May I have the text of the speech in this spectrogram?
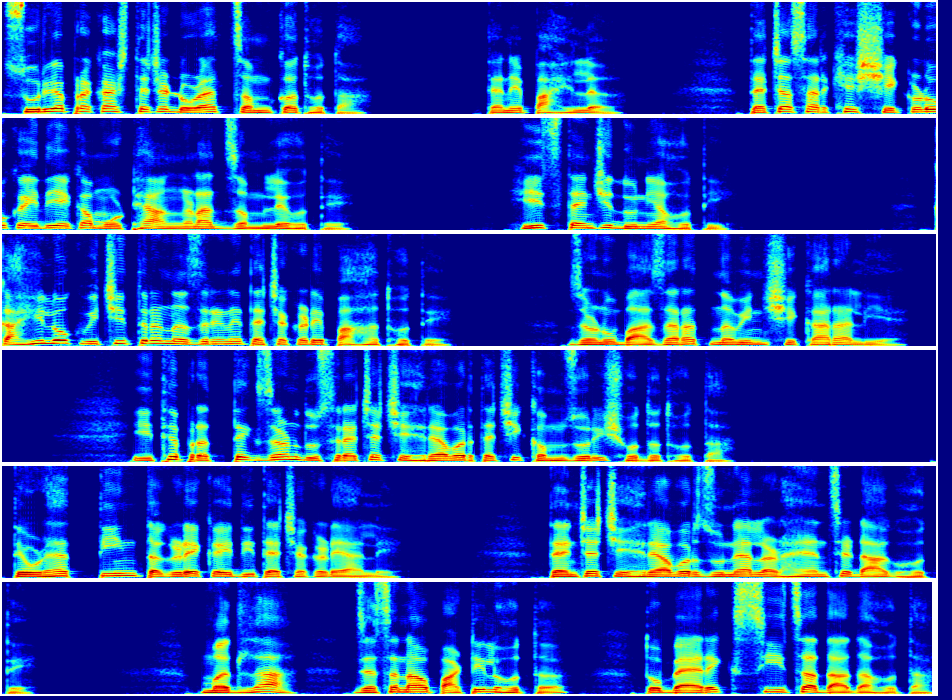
सूर्यप्रकाश त्याच्या डोळ्यात चमकत होता. त्याने पाहिलं त्याच्यासारखे शेकडो कैदी एका मोठ्या अंगणात जमले होते. हीच त्यांची दुनिया होती. काही लोक विचित्र नजरेने त्याच्याकडे पाहत होते. जणू बाजारात नवीन शिकार आलीये. इथे प्रत्येकजण दुसऱ्याच्या चेहऱ्यावर त्याची कमजोरी शोधत होता. तेवढ्यात तीन तगडे कैदी त्याच्याकडे आले. त्यांच्या चेहऱ्यावर जुन्या लढायांचे डाग होते. मधला ज्याचं नाव पाटील होतं तो बॅरेक सीचा दादा होता.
